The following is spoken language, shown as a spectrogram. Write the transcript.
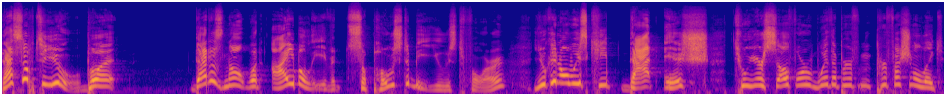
that's up to you. But that is not what I believe it's supposed to be used for. You can always keep that ish to yourself or with a prof- professional. Like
